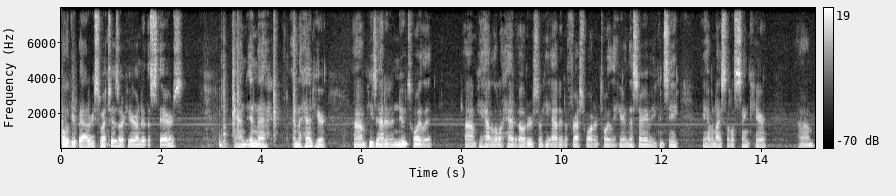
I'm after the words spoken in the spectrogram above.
All of your battery switches are here under the stairs. And in the in the head here, um, he's added a new toilet. Um, he had a little head odor, so he added a freshwater toilet here in this area, but you can see you have a nice little sink here um,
